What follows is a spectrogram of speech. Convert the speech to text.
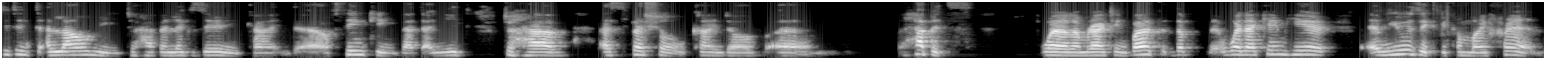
didn't allow me to have a luxury kind of thinking that I need to have a special kind of um, habits while I'm writing. But the, when I came here, uh, music become my friend.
